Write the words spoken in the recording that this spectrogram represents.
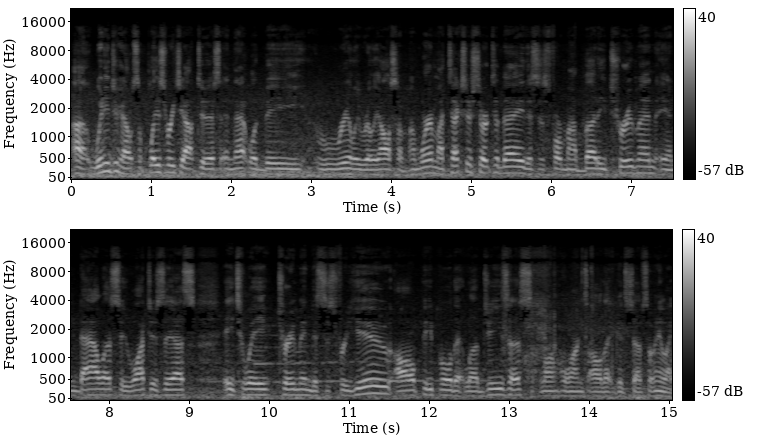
uh, we need your help, so please reach out to us, and that would be really, really awesome. I'm wearing my Texas shirt today. This is for my buddy Truman in Dallas who watches this each week. Truman, this is for you, all people that love Jesus, Longhorns, all that good stuff. So anyway,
